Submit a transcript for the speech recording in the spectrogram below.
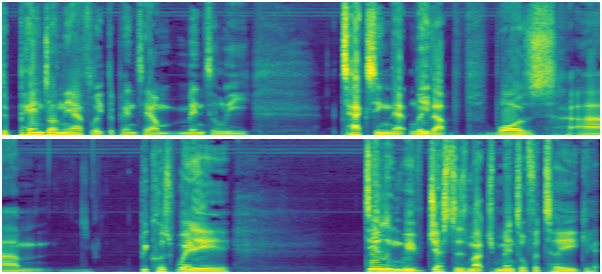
depends on the athlete. Depends how mentally taxing that lead up was. Um, because we're dealing with just as much mental fatigue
